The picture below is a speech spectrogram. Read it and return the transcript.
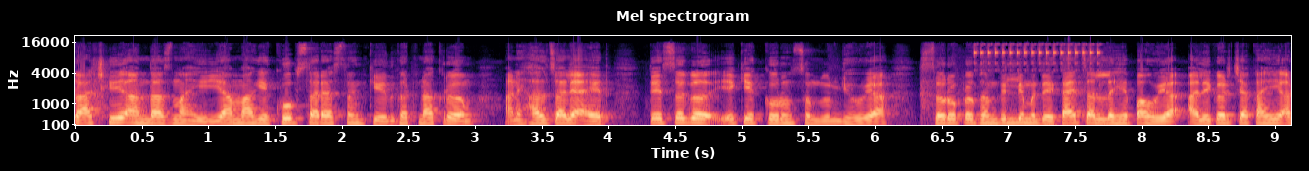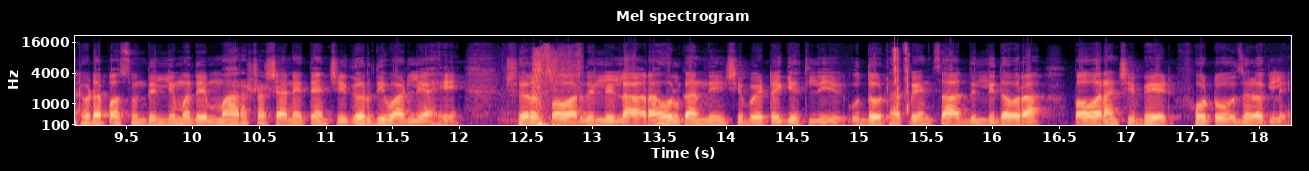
राजकीय अंदाज नाही यामागे खूप साऱ्या संकेत घटनाक्रम आणि हालचाली आहेत. ते सगळं एक एक करून समजून घेऊया. सर्वप्रथम दिल्लीमध्ये काय चाललं हे पाहूया. अलीकडच्या काही आठवड्यापासून दिल्लीमध्ये महाराष्ट्राच्या नेत्यांची गर्दी वाढली आहे. शरद पवार दिल्लीला राहुल गांधींची बैठक घेतली. उद्धव ठाकरेंचा दिल्ली दौरा पवारांची भेट फोटो झळकले.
